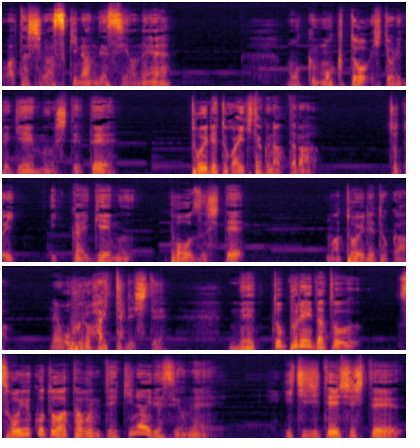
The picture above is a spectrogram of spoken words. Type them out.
私は好きなんですよね。黙々と一人でゲームしてて、トイレとか行きたくなったら、ちょっと一一回ゲームポーズして、まあトイレとか、ね、お風呂入ったりして、ネットプレイだと、そういうことは多分できないですよね。一時停止して、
